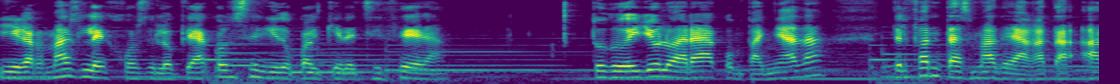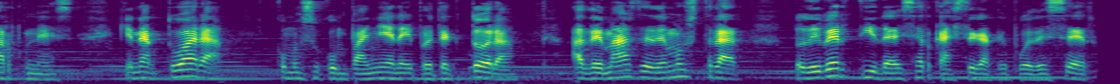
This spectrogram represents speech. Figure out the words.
y llegar más lejos de lo que ha conseguido cualquier hechicera. Todo ello lo hará acompañada del fantasma de Agatha Harkness, quien actuará como su compañera y protectora, además de demostrar lo divertida y sarcástica que puede ser.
